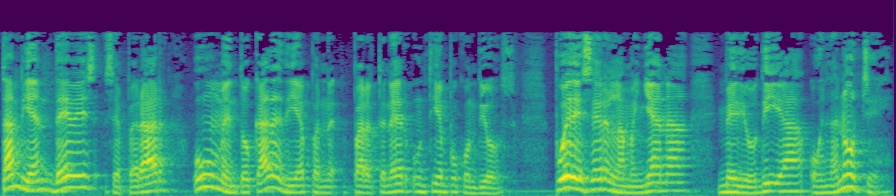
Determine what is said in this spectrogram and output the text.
También debes separar un momento cada día para, tener un tiempo con Dios. Puede ser en la mañana, mediodía o en la noche.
